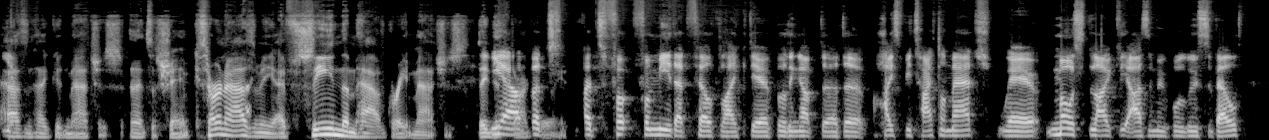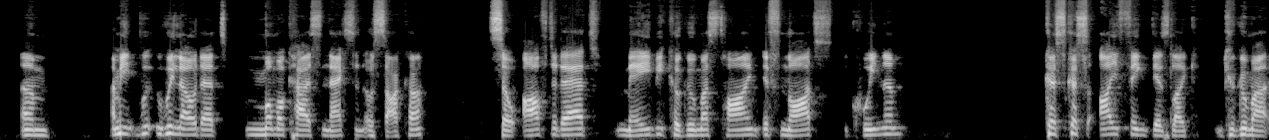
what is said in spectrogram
hasn't had good matches, and it's a shame because her and Azumi, I've seen them have great matches. They just yeah, but but for, for me that felt like they're building up the the high speed title match where most likely Azumi will lose the belt. Um, I mean we, we know that Momoka is next in Osaka, so after that maybe Koguma's time. If not, Queenum. Because because I think there's like Koguma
